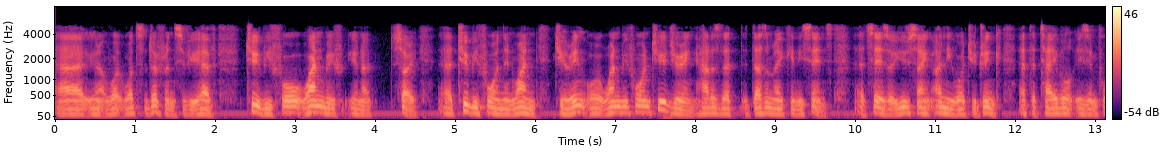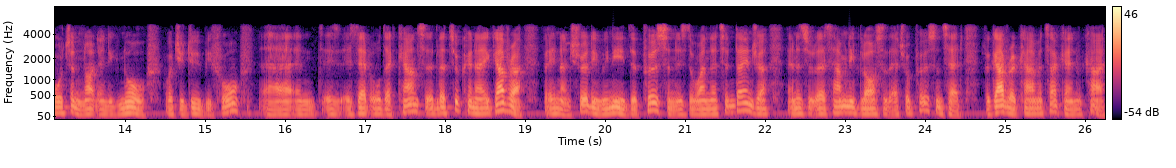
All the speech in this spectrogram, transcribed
uh, you know, what, what's the difference if you have two before, one, bef- you know, sorry, uh, two before and then one during, or one before and two during. How does that? It doesn't make any sense. It says, are you saying only what you drink at the table is important, not and ignore what you do before? Uh, and is, is, that all that counts? Uh, gavra. But surely we need the person is the one that's in danger, and it's, that's how many glasses the actual person's had. The gavra and kai.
